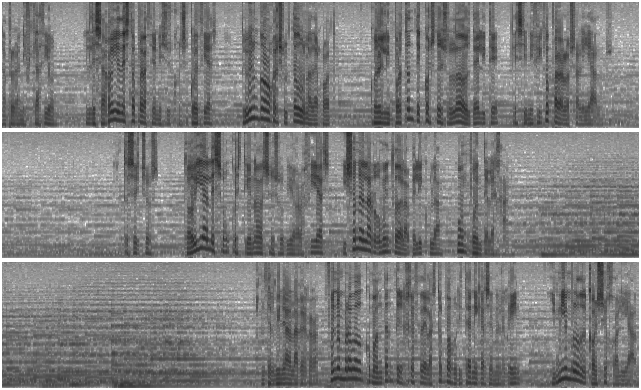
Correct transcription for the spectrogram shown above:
La planificación, el desarrollo de esta operación y sus consecuencias tuvieron como resultado una derrota, con el importante costo en soldados de élite que significó para los aliados. Estos hechos todavía les son cuestionados en sus biografías y son el argumento de la película Un puente lejano. Al terminar la guerra, fue nombrado comandante en jefe de las tropas británicas en el Rin y miembro del Consejo Aliado.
